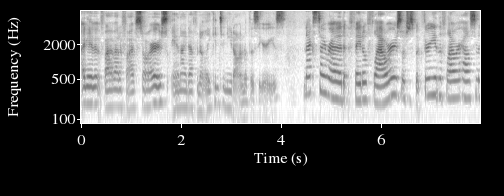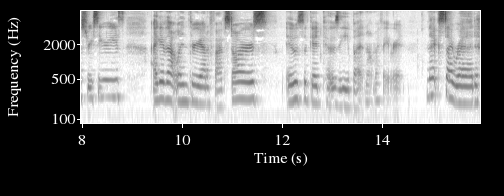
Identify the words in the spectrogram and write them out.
I gave it 5 out of 5 stars, and I definitely continued on with the series. Next, I read Fatal Flowers, which is book 3 in the Flower House mystery series. I gave that one 3 out of 5 stars. It was a good cozy, but not my favorite. Next, I read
